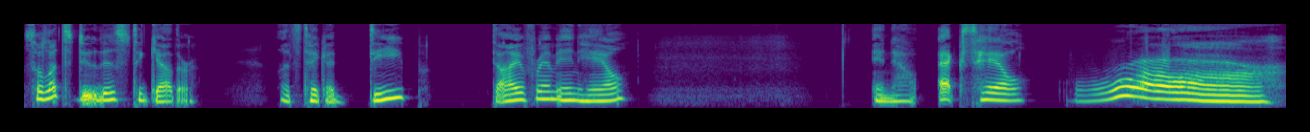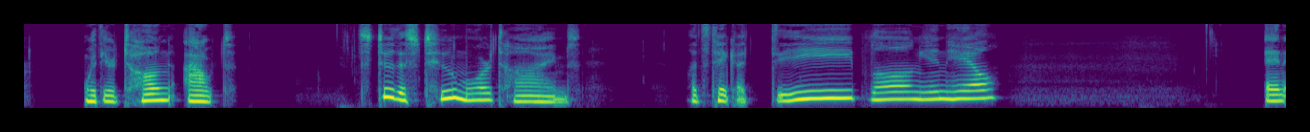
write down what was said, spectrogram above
So let's do this together. Let's take a deep diaphragm inhale. And now exhale, roar with your tongue out. Let's do this two more times. Let's take a deep, long inhale and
